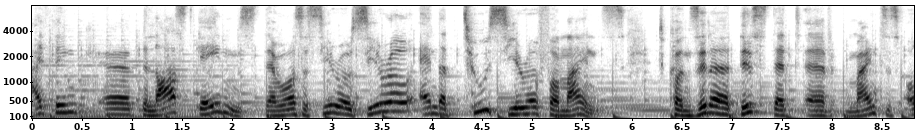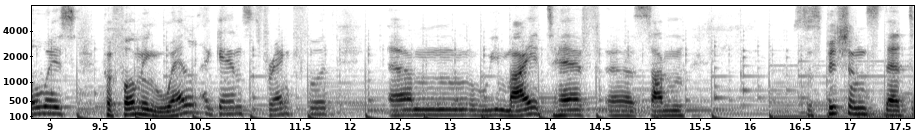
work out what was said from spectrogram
I think uh, the last games there was a 0-0 and a 2-0 for Mainz. To consider this that uh, Mainz is always performing well against Frankfurt, um, we might have uh, some suspicions that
